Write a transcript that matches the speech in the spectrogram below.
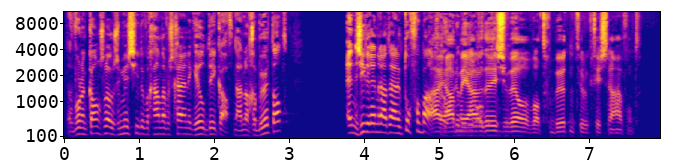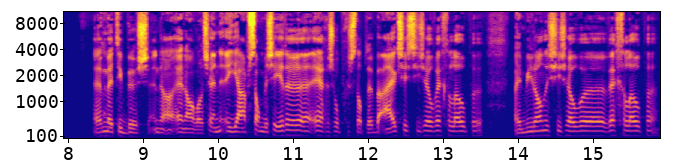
dat wordt een kansloze missie, we gaan er waarschijnlijk heel dik af. Nou, dan gebeurt dat. En is iedereen er uiteindelijk toch verbaasd Ah, ja, over maar ja, er is wel wat gebeurd natuurlijk gisteravond. Hè, met die bus en, en alles. En, en Jaap Stam is eerder eh, ergens opgestapt. Hè. Bij Ajax is hij zo weggelopen. Bij Milan is hij zo eh, weggelopen.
